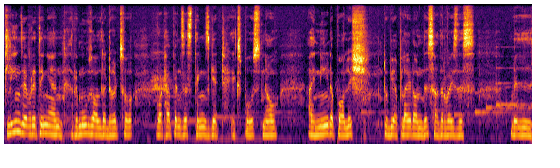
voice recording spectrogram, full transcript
cleans everything and removes all the dirt. So what happens is things get exposed. Now i need a polish to be applied on this. Otherwise this will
